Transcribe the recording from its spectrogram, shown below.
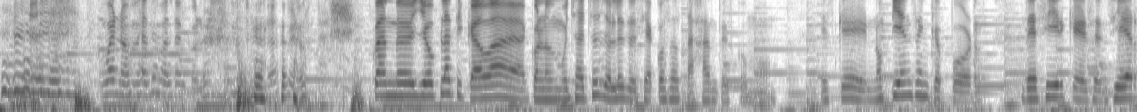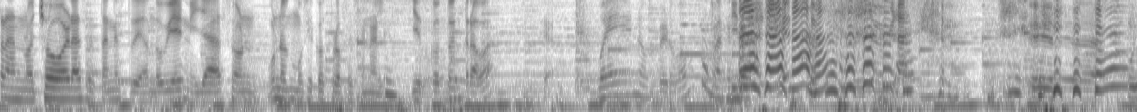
bueno, me hace falta el color, ¿verdad? pero cuando yo platicaba con los muchachos, yo les decía cosas tajantes como es que no piensen que por decir que se encierran ocho horas están estudiando bien y ya son unos músicos profesionales. Y Escoto entraba, bueno, pero vamos a manejar esto. Gracias. Era un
